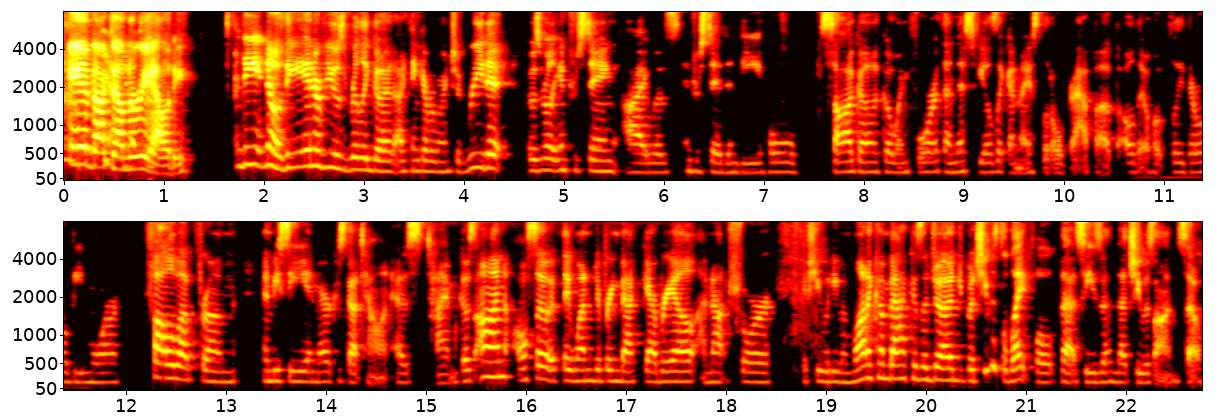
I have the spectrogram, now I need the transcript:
And back down to reality. The no the interview is really good. I think everyone should read it. It was really interesting. I was interested in the whole saga going forth and this feels like a nice little wrap up although hopefully there will be more follow up from nbc and america's got talent as time goes on. Also if they wanted to bring back gabrielle i'm not sure if she would even want to come back as a judge but she was delightful that season that she was on so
